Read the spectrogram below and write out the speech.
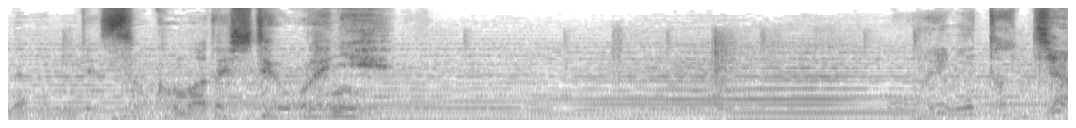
だなんでそこまでして俺にとっちゃ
